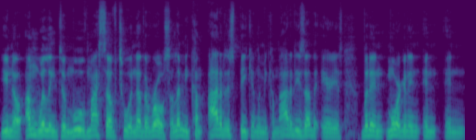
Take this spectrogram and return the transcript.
You know, I'm willing to move myself to another role. So let me come out of the speaking, let me come out of these other areas. But in Morgan, in in, in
